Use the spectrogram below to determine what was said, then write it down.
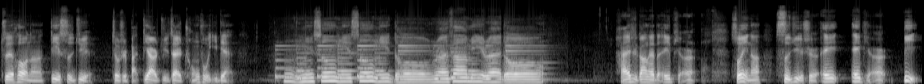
最后呢，第四句就是把第二句再重复一遍。咪嗦咪嗦咪哆来发咪来哆，还是刚才的 A 撇儿。所以呢，四句是 A A 撇儿 B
